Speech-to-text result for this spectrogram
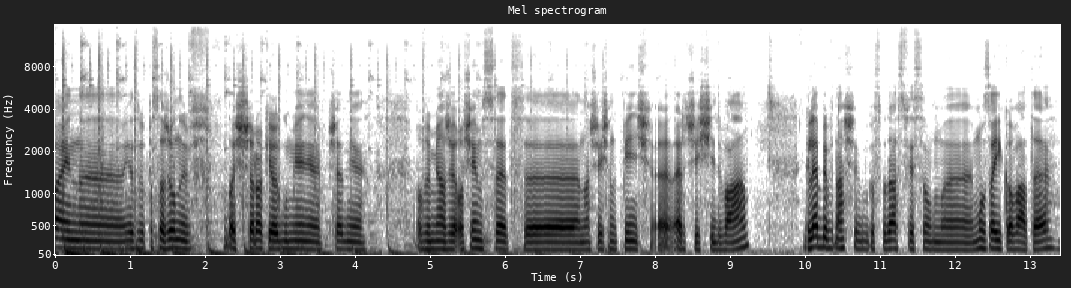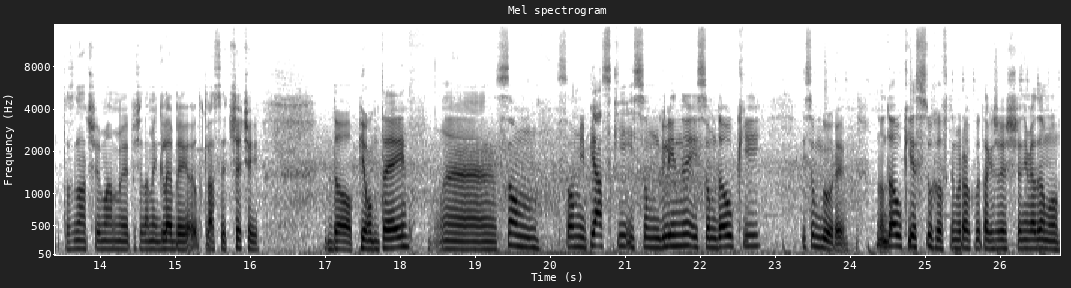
Kombajn e, jest wyposażony w dość szerokie ogumienie przednie o wymiarze 800 e, na 65 R32. Gleby w naszym gospodarstwie są e, mozaikowate, to znaczy mamy, posiadamy gleby od klasy trzeciej do piątej. E, Są, są i piaski, i są gliny, i są dołki, i są góry. No dołki jest sucho w tym roku, także jeszcze nie wiadomo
